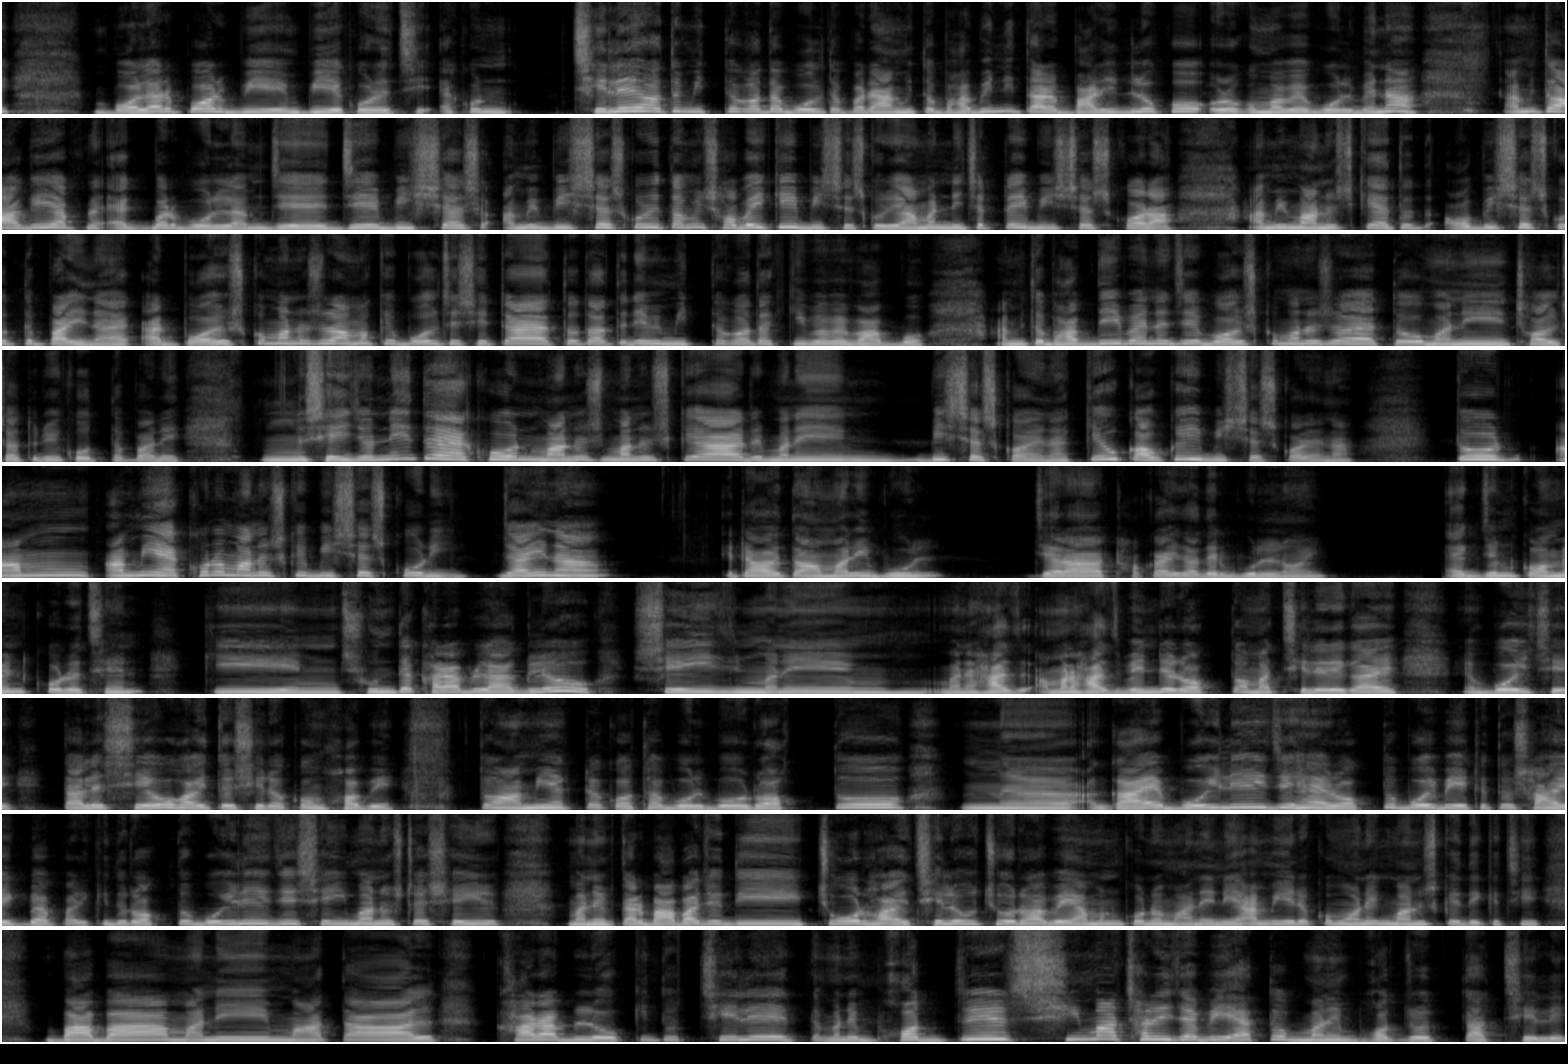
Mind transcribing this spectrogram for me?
বলার পর বিয়ে বিয়ে করেছি। এখন ছেলে হয়তো মিথ্যা কথা বলতে পারে, আমি তো ভাবিনি, তার বাড়ির লোকও ওরকমভাবে বলবে না। আমি তো আগেই আপনার একবার বললাম যে যে বিশ্বাস, আমি বিশ্বাস করি তো আমি সবাইকেই বিশ্বাস করি, আমার নেচারটাই বিশ্বাস করা। আমি মানুষকে এত অবিশ্বাস করতে পারি না, আর বয়স্ক মানুষরা আমাকে বলছে, সেটা এত তাড়াতাড়ি আমি মিথ্যা কথা কীভাবে ভাববো? আমি তো ভাবতেই পারি না যে, বয়স্ক মানুষরা এত মানে ছল চাতুরি করতে পারে। সেই জন্যেই তো এখন মানুষ মানুষকে আর মানে বিশ্বাস করে না, কেউ কাউকেই বিশ্বাস করে না। তো আম এখনও মানুষকে বিশ্বাস করি, জানি না, এটা হয়তো আমারই ভুল, যারা ঠকায় তাদের ভুল নয়। একজন কমেন্ট করেছেন কি শুনতে খারাপ লাগলেও সেই মানে মানে হাজ, আমার হাজব্যান্ডের রক্ত আমার ছেলের গায়ে বইছে, তাহলে সেও হয়তো সেরকম হবে। তো আমি একটা কথা বলব, রক্ত গায়ে বইলেই যে হ্যাঁ রক্ত বইবে, এটা তো স্বাভাবিক ব্যাপার। কিন্তু রক্ত বইলেই যে, সেই মানুষটা, সেই মানে তার বাবা যদি চোর হয়, ছেলেও চোর হবে, এমন কোনো মানে নেই। আমি এরকম অনেক মানুষকে দেখেছি, বাবা মানে মাতাল, খারাপ লোক, কিন্তু ছেলে মানে ভদ্রের সীমা ছাড়িয়ে যাবে এত মানে ভদ্র তার ছেলে।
